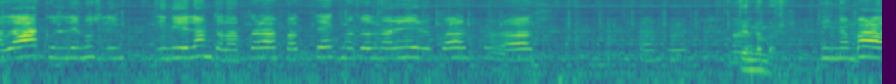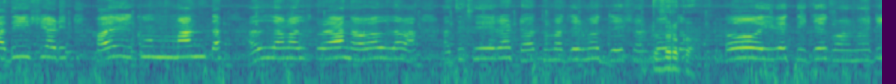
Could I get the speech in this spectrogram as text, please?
আল্লাহ কুল্লে মুসলিম। দিন এলাম তলব করা প্রত্যেক মুসলমানের উপর। তিন নম্বর। তিন নম্বর হাদিস শরীফ। খায়রুকুম মান্তা। আল্লামাল কুরআন আল্লামা। হাদিসের অর্থ তোমাদের মধ্যে সর্বোত্তম ওই ব্যক্তি যে কর্মটি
